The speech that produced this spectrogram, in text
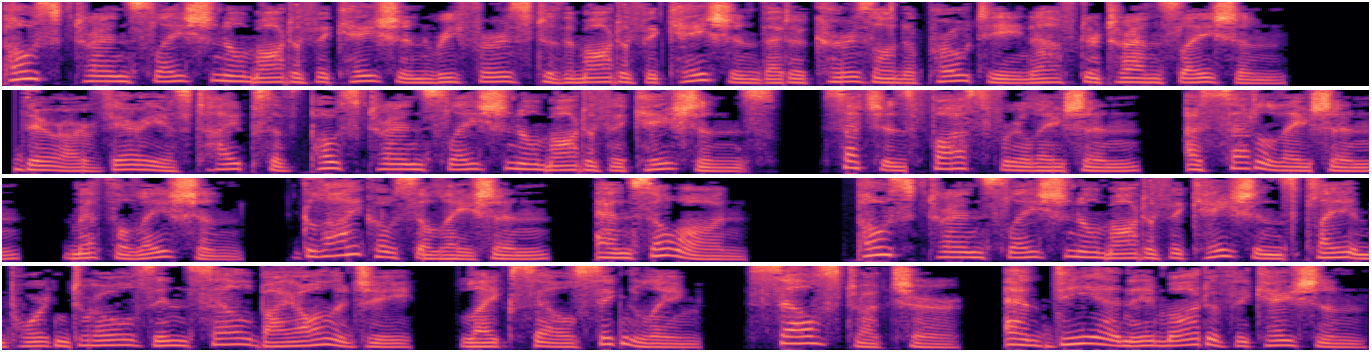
Post-translational modification refers to the modification that occurs on a protein after translation. There are various types of post-translational modifications, such as phosphorylation, acetylation, methylation, glycosylation, and so on. Post-translational modifications play important roles in cell biology, like cell signaling, cell structure, and DNA modification.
